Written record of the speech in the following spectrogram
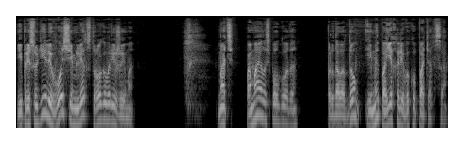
и присудили восемь лет строгого режима. Мать помаялась полгода, продала дом, и мы поехали выкупать отца.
